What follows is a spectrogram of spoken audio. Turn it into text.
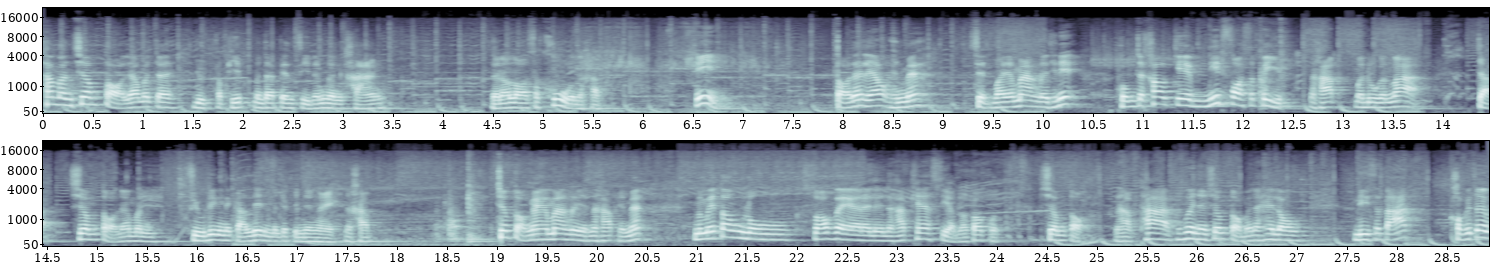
ถ้ามันเชื่อมต่อแล้วมันจะหยุดกระพริบมันจะเป็นสีน้ำเงินค้าง เดี๋ยวเรารอสักครู่นะครับนี่ต่อได้แล้วเห็นไหม เสร็จไวมากเลยทีนี้ ผมจะเข้าเกม Need for Speed นะครับ มาดูกันว่าจะเชื่อมต่อแล้วมันฟิลลิ่งในการเล่นมันจะเป็นยังไงนะครับ เชื่อมต่อง่ายมากเลยนะครับ เห็นไหมมันไม่ต้องลงซอฟต์แวร์อะไรเลยนะครับ แค่เสียบแล้วก็กดเชื่อมต่อนะครับ ถ้าเพื่อนๆยังเชื่อมต่อไม่ได้ให้ลองรีสตาร์ทคอมพิวเตอร์เ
